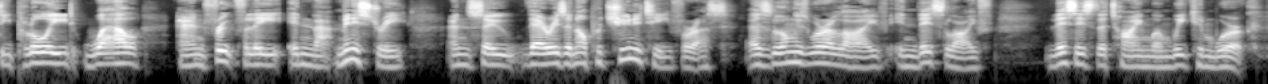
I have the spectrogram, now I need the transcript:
deployed well and fruitfully in that ministry. And so there is an opportunity for us, as long as we're alive in this life, this is the time when we can work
